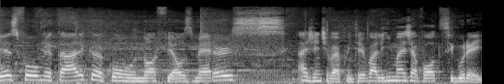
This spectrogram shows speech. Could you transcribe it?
E esse foi o Metallica com o North Else Matters. A gente vai pro intervalinho, mas já volto, segura aí.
